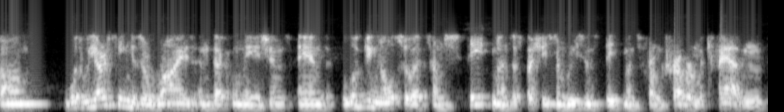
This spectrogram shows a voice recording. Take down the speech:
Um, what we are seeing is a rise in declinations and looking also at some statements, especially some recent statements from Trevor McFadden,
